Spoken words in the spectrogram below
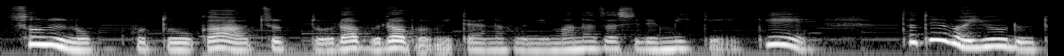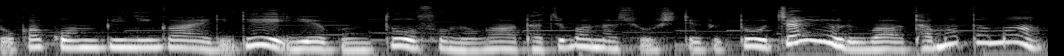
ソヌのことがちょっとラブラブみたいな風に眼差しで見ていて、例えば夜とかコンビニ帰りでイエブンとソヌが立ち話をしてると、ジャンヨルはたまたま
